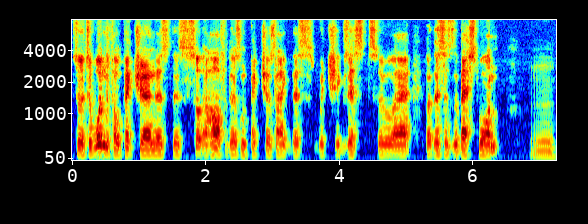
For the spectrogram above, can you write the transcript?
So it's a wonderful picture, and there's there's sort of half a dozen pictures like this which exist. So, uh, but this is the best one. Mm.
